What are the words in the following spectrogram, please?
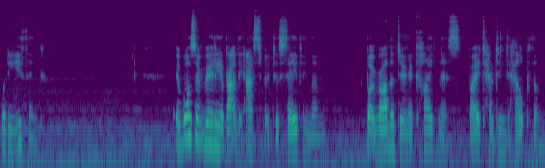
What do you think? It wasn't really about the aspect of saving them, but rather doing a kindness by attempting to help them.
